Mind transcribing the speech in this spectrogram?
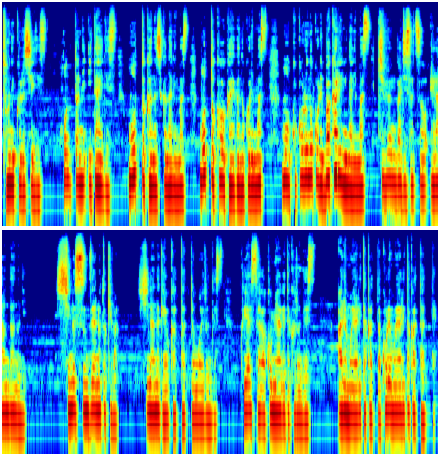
当に苦しいです。本当に痛いです。もっと悲しくなります。もっと後悔が残ります。もう心残りばかりになります。自分が自殺を選んだのに、死ぬ寸前の時は死ななきゃよかったって思えるんです。悔しさが込み上げてくるんです。あれもやりたかった、これもやりたかったって。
